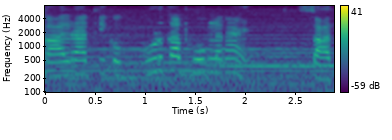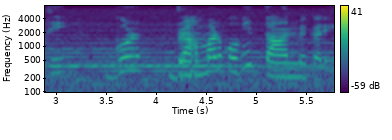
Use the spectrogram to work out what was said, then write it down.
काल रात्रि को गुड़ का भोग लगाएँ, साथ ही गुड़ ब्राह्मण को भी दान में करें।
